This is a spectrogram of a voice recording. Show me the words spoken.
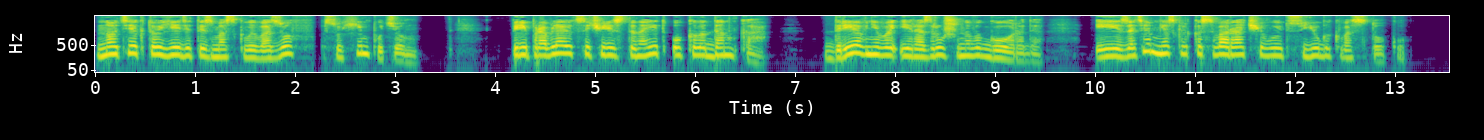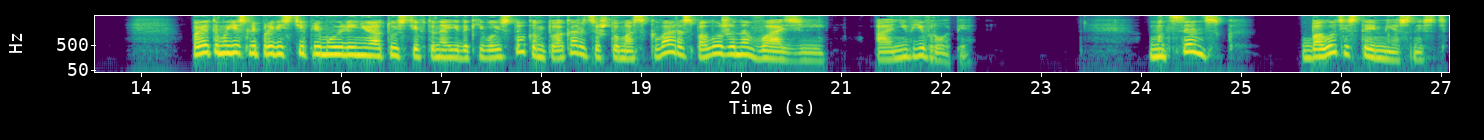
Но те, кто едет из Москвы в Азов сухим путем, переправляются через Танаид около Донка, древнего и разрушенного города, и затем несколько сворачивают с юга к востоку. Поэтому, если провести прямую линию от устьев Танаида к его истокам, то окажется, что Москва расположена в Азии, а не в Европе. Мценск — болотистая местность,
